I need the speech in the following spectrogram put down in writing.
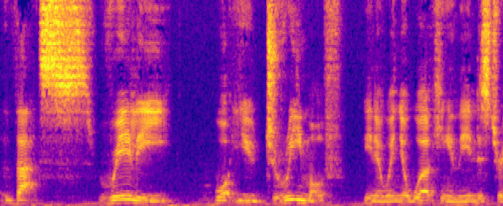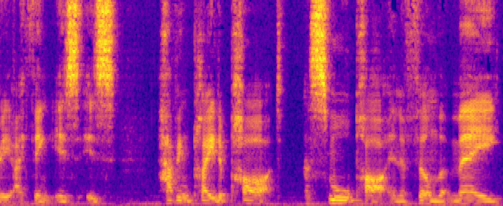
that's really what you dream of. You know, when you're working in the industry, I think is is having played a part, a small part in a film that may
